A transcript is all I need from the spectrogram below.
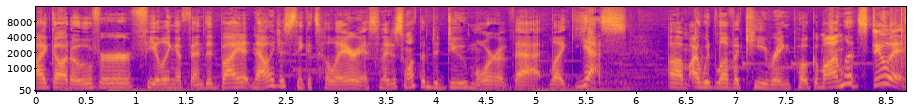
i got over feeling offended by it now i just think it's hilarious and i just want them to do more of that. Like yes um, i would love a keyring pokemon. Let's do it.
